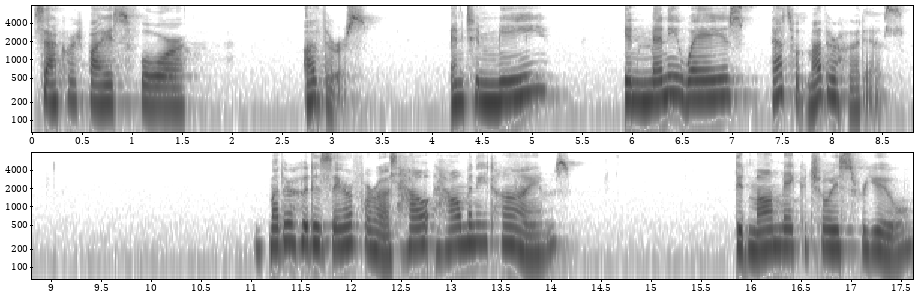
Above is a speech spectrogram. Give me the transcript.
sacrifice for others. And to me, in many ways, that's what motherhood is. Motherhood is there for us. How, how many times did mom make a choice for you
